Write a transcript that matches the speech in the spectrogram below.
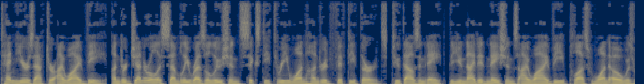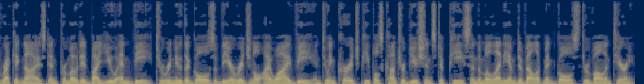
ten years after IYV, under General Assembly Resolution 63-153 2008, the United Nations IYV Plus 10 was recognized and promoted by UNV to renew the goals of the original IYV and to encourage people's contributions to peace and the Millennium Development Goals through volunteering.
